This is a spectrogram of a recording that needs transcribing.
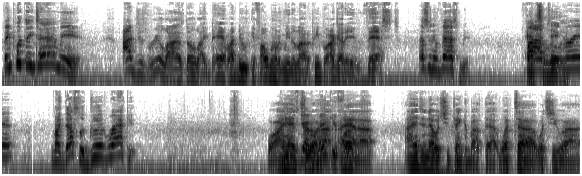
They put their time in. I just realized though, like, damn, I do. If I want to meet a lot of people, I got to invest. That's an investment. Five, Absolutely. ten grand. Like that's a good racket. Well, I You had to. make Uh, it I, uh, I had to know what you think about that. What? Uh, what you? Uh,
